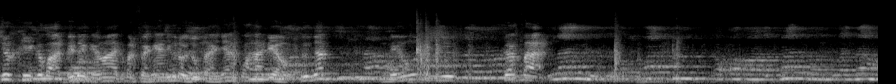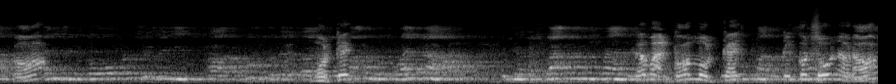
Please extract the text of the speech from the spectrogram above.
Trước khi các bạn đến đây ngày mai, Các bạn phải nghe những nội dung này nhé Có hai điều. Thứ nhất, Nếu như các bạn Có Một cái các bạn có một cái cái con số nào đó,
